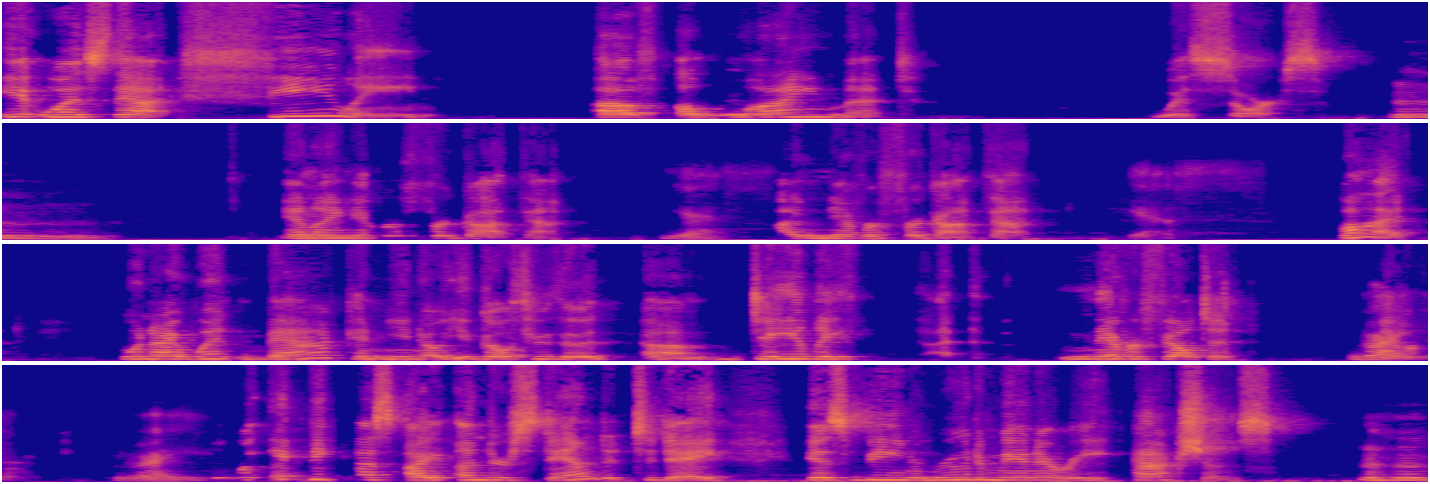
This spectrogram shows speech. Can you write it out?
it was that feeling of alignment with Source. Mm. And I never forgot that. Yes. I never forgot that. Yes. But when I went back and, you know, you go through the um, daily, I never felt it. Right. Never. Right. it. Because I understand it today is being rudimentary actions. Mm-hmm.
